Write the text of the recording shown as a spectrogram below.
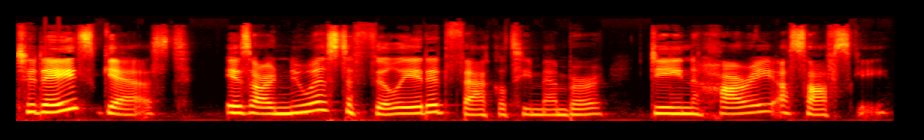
Today's guest is our newest affiliated faculty member, Dean Hari Osofsky.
